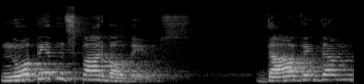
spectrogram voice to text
Nopietns pārbaudījums Dāvidam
